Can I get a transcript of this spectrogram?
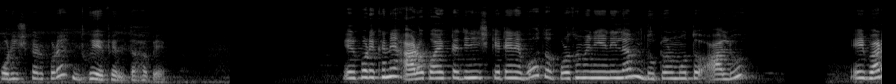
পরিষ্কার করে ধুয়ে ফেলতে হবে। এরপর এখানে আরও কয়েকটা জিনিস কেটে নেব। তো প্রথমে নিয়ে নিলাম দুটোর মতো আলু। এইবার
